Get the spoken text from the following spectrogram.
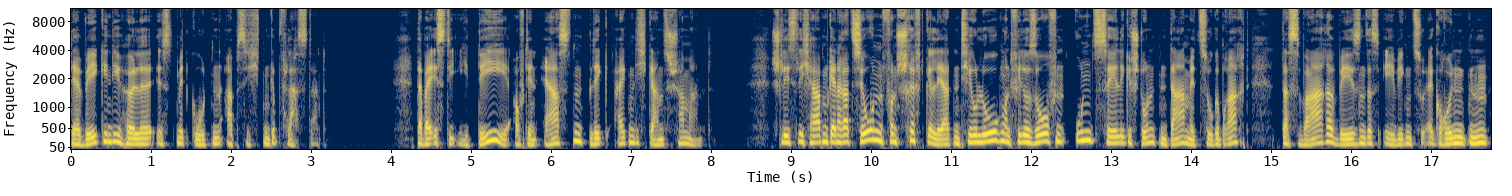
der Weg in die Hölle ist mit guten Absichten gepflastert. Dabei ist die Idee auf den ersten Blick eigentlich ganz charmant. Schließlich haben Generationen von Schriftgelehrten, Theologen und Philosophen unzählige Stunden damit zugebracht, das wahre Wesen des Ewigen zu ergründen,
